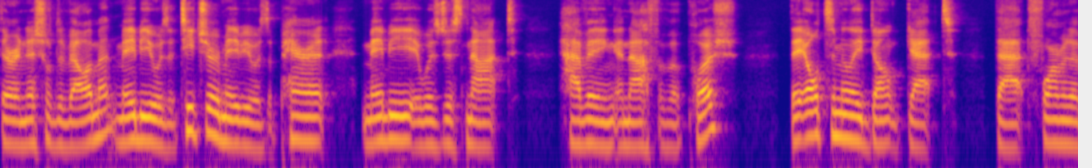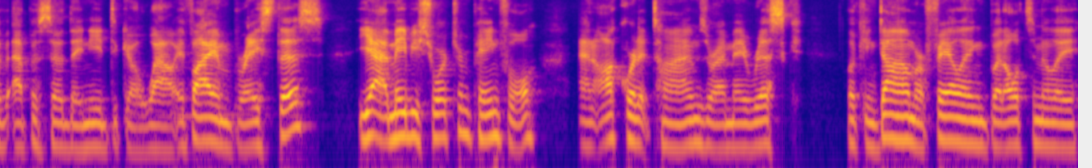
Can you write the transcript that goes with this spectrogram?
their initial development. Maybe it was a teacher, maybe it was a parent, maybe it was just not having enough of a push. They ultimately don't get that formative episode they need to go, wow, if I embrace this, yeah, it may be short term painful and awkward at times, or I may risk looking dumb or failing, but ultimately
